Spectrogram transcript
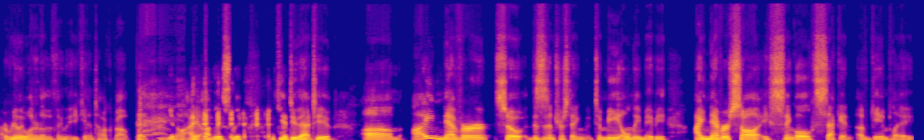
I really want to know the thing that you can't talk about, but you know, I obviously I can't do that to you. Um I never so this is interesting to me only maybe I never saw a single second of gameplay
